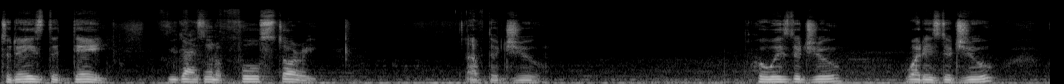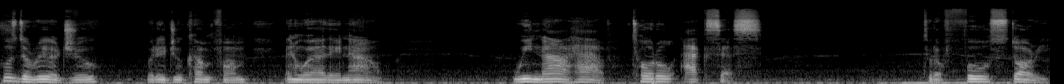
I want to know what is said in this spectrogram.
Today is the day you guys know the full story of the Jew. Who is the Jew? What is the Jew? Who's the real Jew? Where did you come from? And where are they now? We now have total access to the full story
